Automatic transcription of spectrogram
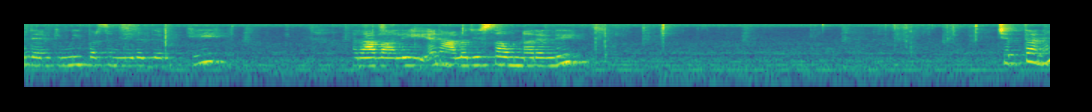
వచ్చే టైంకి మీ పర్సన్ మీ దగ్గరికి రావాలి అని ఆలోచిస్తూ ఉన్నారండి చెప్తాను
